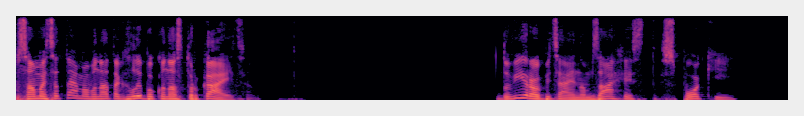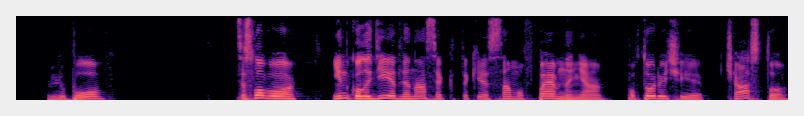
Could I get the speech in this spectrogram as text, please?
саме ця тема вона так глибоко нас торкається. Довіра обіцяє нам захист, спокій, любов. Це слово інколи діє для нас як таке самовпевнення, повторюючи часто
